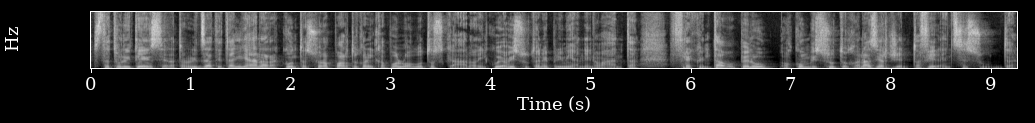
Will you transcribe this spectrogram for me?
statunitense naturalizzata italiana racconta il suo rapporto con il capoluogo toscano in cui ha vissuto nei primi anni 90. Frequentavo Pelù, ho convissuto con Asia Argento a Firenze Sud.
